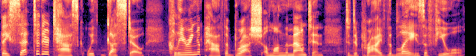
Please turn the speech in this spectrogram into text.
They set to their task with gusto, clearing a path of brush along the mountain to deprive the blaze of fuel.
